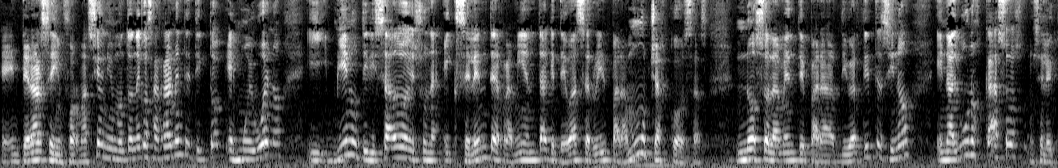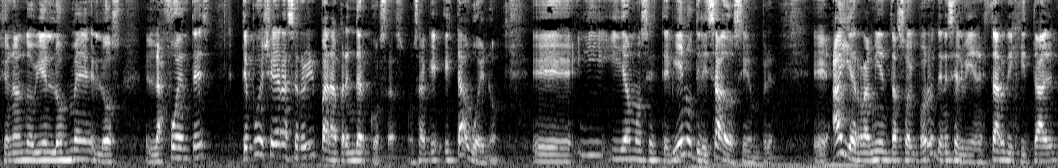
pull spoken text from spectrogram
enterarse de información y un montón de cosas. Realmente TikTok es muy bueno y bien utilizado es una excelente herramienta que te va a servir para muchas cosas, no solamente para divertirte, sino en algunos casos, seleccionando bien los, los las fuentes, te puede llegar a servir para aprender cosas. O sea que está bueno. Eh, y, digamos, este, bien utilizado siempre. Eh, hay herramientas hoy por hoy, tenés el bienestar digital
